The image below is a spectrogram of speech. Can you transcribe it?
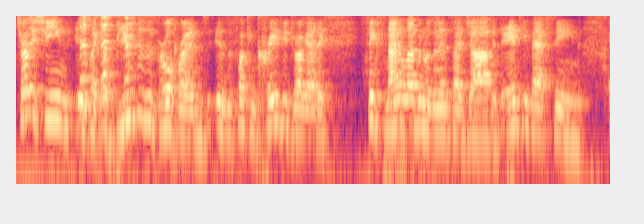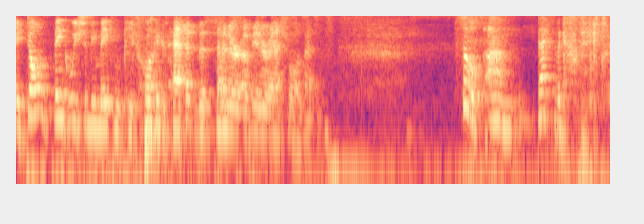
Charlie Sheen is like abuses his girlfriends, is a fucking crazy drug addict, thinks 9/11 was an inside job, is anti-vaccine. I don't think we should be making people like that the center of international events. So, um, back to the comics.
